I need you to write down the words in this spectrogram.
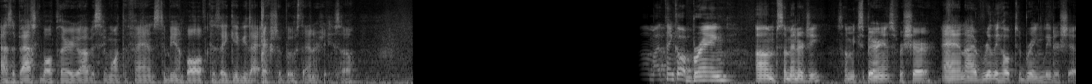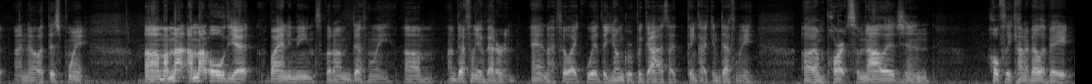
as a basketball player, you obviously want the fans to be involved because they give you that extra boost of energy. So. Um, I think I'll bring um, some energy, some experience for sure, and I really hope to bring leadership. I know at this point, um, I'm not I'm not old yet by any means, but I'm definitely um, I'm definitely a veteran, and I feel like with a young group of guys, I think I can definitely uh, impart some knowledge and hopefully kind of elevate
